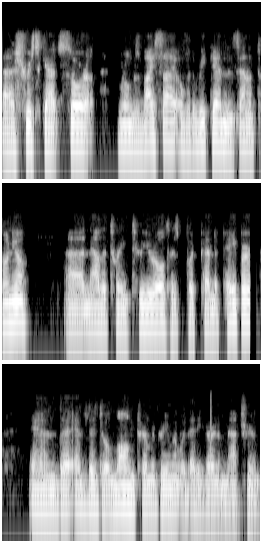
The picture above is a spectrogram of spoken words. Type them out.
uh, Srisaket Sor Rungvisai over the weekend in San Antonio. Uh, now the 22-year-old has put pen to paper and uh, entered into a long-term agreement with Eddie Hearn and Matchroom.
